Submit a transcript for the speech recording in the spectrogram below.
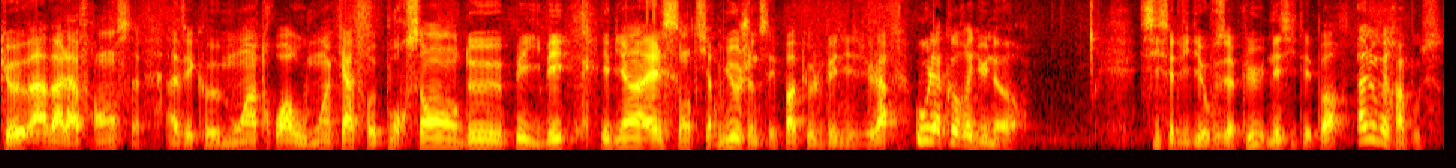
que ah bah, la France, avec moins 3 ou moins 4% de PIB, eh bien, elle s'en tire mieux, je ne sais pas, que le Venezuela ou la Corée du Nord. Si cette vidéo vous a plu, n'hésitez pas à nous mettre un pouce.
